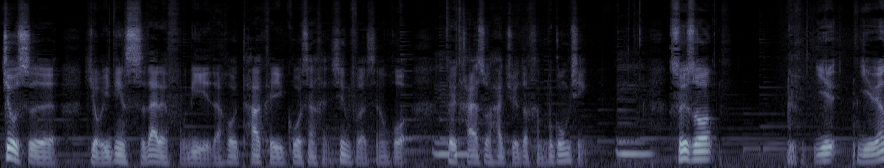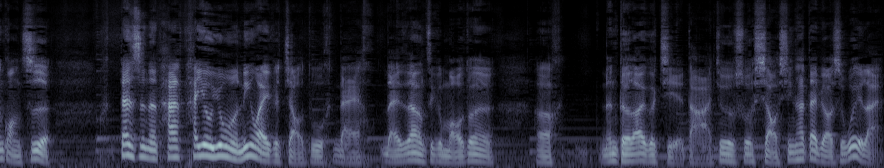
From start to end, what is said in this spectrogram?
就是有一定时代的福利，然后他可以过上很幸福的生活，对他来说，他觉得很不公平。嗯，所以说，野野原广志，但是呢，他他又用了另外一个角度来来让这个矛盾，呃，能得到一个解答，就是说，小新他代表是未来，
